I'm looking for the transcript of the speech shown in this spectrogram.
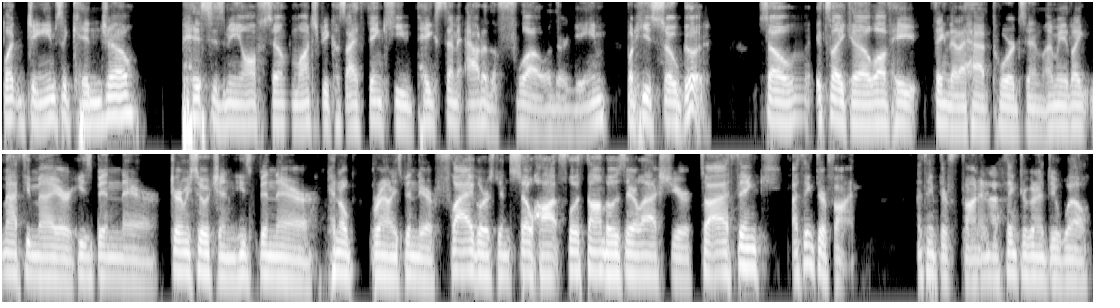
but James Akinjo pisses me off so much because I think he takes them out of the flow of their game, but he's so good. So it's like a love hate thing that I have towards him. I mean, like Matthew Mayer, he's been there. Jeremy Sochan, he's been there. Kendall Brown, he's been there. Flagler's been so hot. Flo Thamba was there last year. So I think I think they're fine. I think they're fine, and I think they're going to do well.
